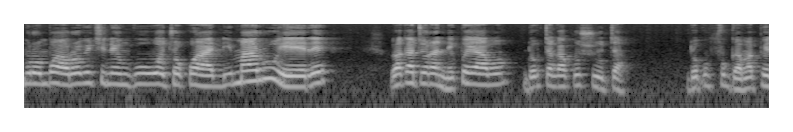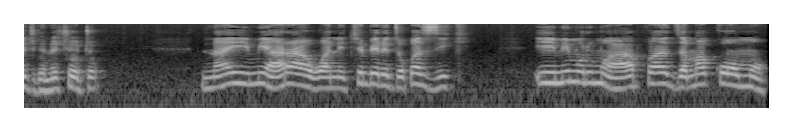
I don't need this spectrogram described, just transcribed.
murombo harovi chine nguo chokwadi. Maruu here? Vakatora nhekwe yavo ndokutanga kusvuta ndokupfugama pedyo nechoto. Nhai imi harahwa nechemberedzo kwaziki. Imi muri muhapwa dzamakomo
